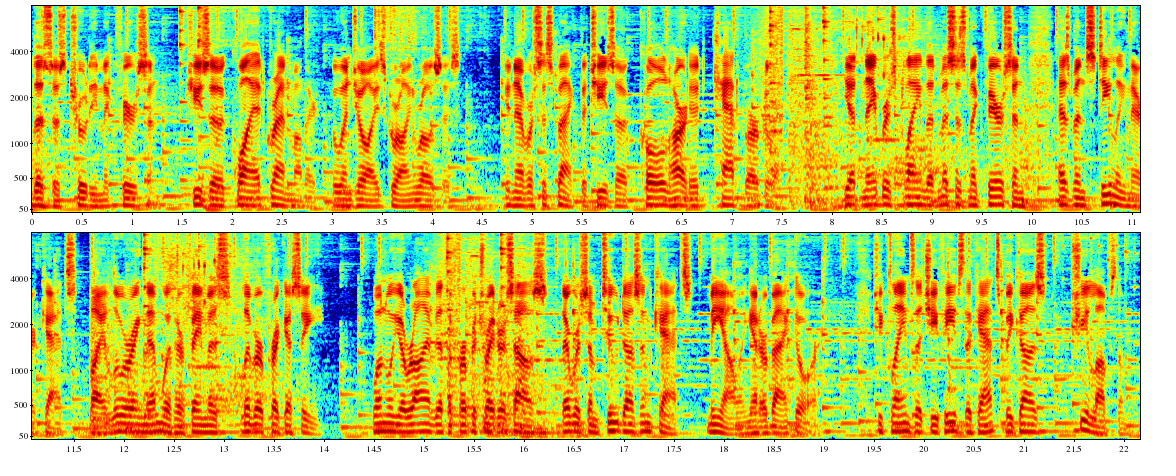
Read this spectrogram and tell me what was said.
This is Trudy McPherson. She's a quiet grandmother who enjoys growing roses. You never suspect that she's a cold-hearted cat burglar. Yet neighbors claim that Mrs. McPherson has been stealing their cats by luring them with her famous liver fricassee. When we arrived at the perpetrator's house, there were some two dozen cats meowing at her back door. She claims that she feeds the cats because she loves them.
